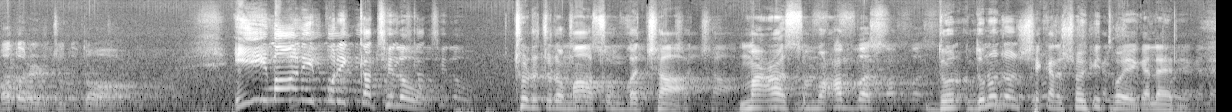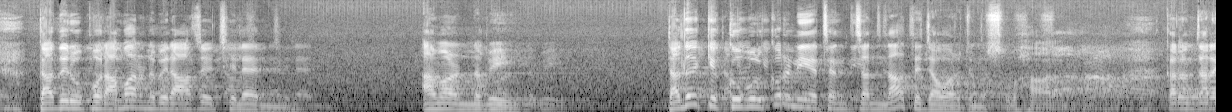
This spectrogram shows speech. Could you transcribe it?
বদরের যুদ্ধ। ইমানি পরীক্ষা ছিল। ছোট ছোট মাসুম বাচ্চা, মাস মুআব্বাস দু- দুজন সেখানে শহীদ হয়ে গেলেন। তাদের উপর আমার নবী রাজে ছিলেন। আমার নবী তাদেরকে কবুল করে নিয়েছেন জান্নাতে যাওয়ার জন্য সুবহান কারণ যারা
